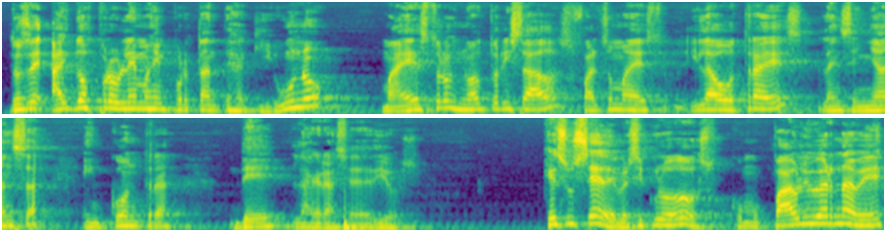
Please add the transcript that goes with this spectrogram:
Entonces, hay dos problemas importantes aquí. Uno, maestros no autorizados, falsos maestros, y la otra es la enseñanza en contra de la gracia de Dios. ¿Qué sucede? Versículo 2. Como Pablo y Bernabé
